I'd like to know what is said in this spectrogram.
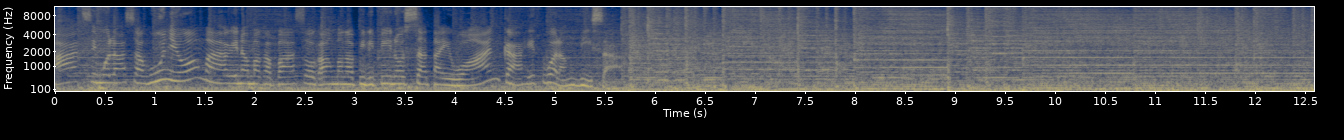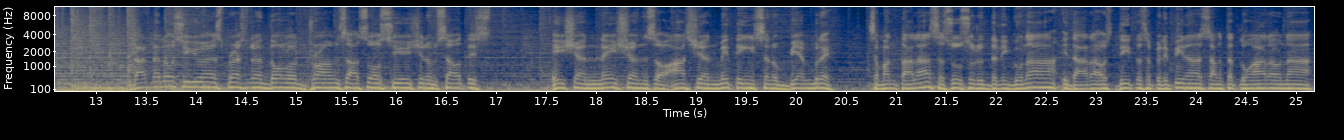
At simula sa Hunyo, maaari na makapasok ang mga Pilipino sa Taiwan kahit walang visa. Dadalo si US President Donald Trump sa Association of Southeast Asian Nations o ASEAN meeting sa Nobyembre. Samantala, sa susunod na linggo na, idaraos dito sa Pilipinas ang tatlong araw na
